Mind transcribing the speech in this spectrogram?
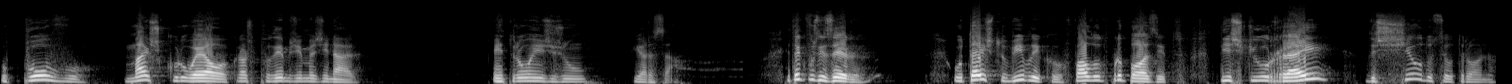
O povo mais cruel que nós podemos imaginar entrou em jejum e oração. E tenho que vos dizer, o texto bíblico fala de propósito. Diz que o rei desceu do seu trono.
